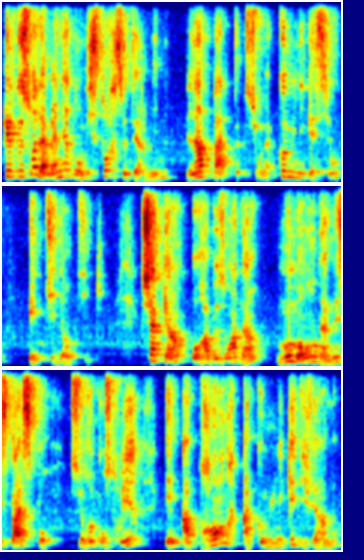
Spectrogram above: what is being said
Quelle que soit la manière dont l'histoire se termine, l'impact sur la communication est identique. Chacun aura besoin d'un moment, d'un espace pour se reconstruire et apprendre à communiquer différemment.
